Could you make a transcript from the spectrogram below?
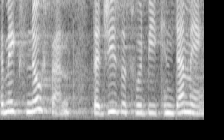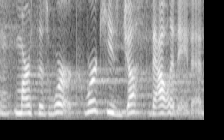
it makes no sense that Jesus would be condemning Martha's work, work he's just validated.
